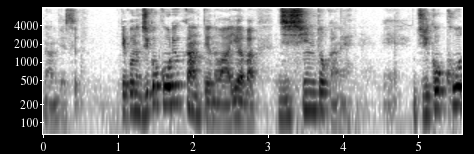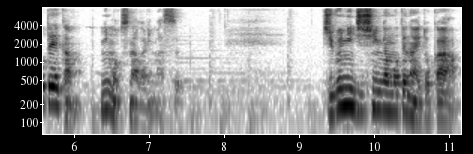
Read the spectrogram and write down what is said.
なんです。で、この自己効力感っていうのは、いわば自信とかね、え、自己肯定感にもつながります。自分に自信が持てないとか、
